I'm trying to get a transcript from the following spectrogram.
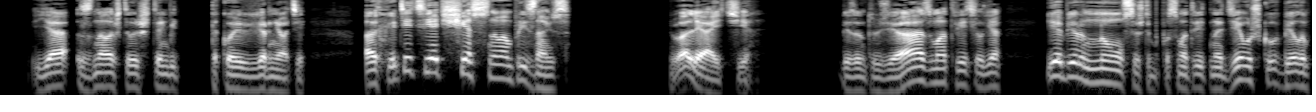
— я знал, что вы что-нибудь такое вернете. А хотите, я честно вам признаюсь? — Валяйте. Без энтузиазма ответил я и обернулся, чтобы посмотреть на девушку в белом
